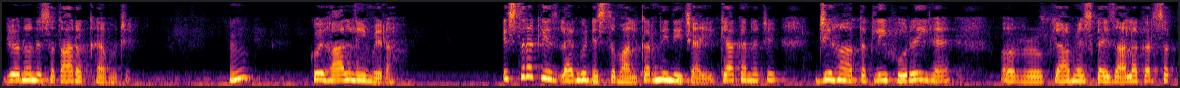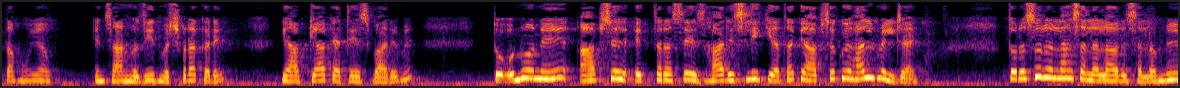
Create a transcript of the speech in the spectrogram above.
جو انہوں نے ستا رکھا ہے مجھے۔ ہوں کوئی حال نہیں میرا۔ اس طرح کی لینگویج استعمال کرنی نہیں چاہیے۔ کیا کرنا چاہیے؟ جی ہاں تکلیف ہو رہی ہے اور کیا میں اس کا اضالہ کر سکتا ہوں یا انسان مزید مشورہ کرے یا آپ کیا کہتے ہیں اس بارے میں، تو انہوں نے آپ سے ایک طرح سے اظہار اس لیے کیا تھا کہ آپ سے کوئی حل مل جائے۔ تو رسول اللہ صلی اللہ علیہ وسلم نے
